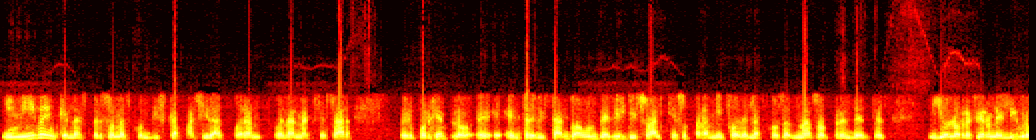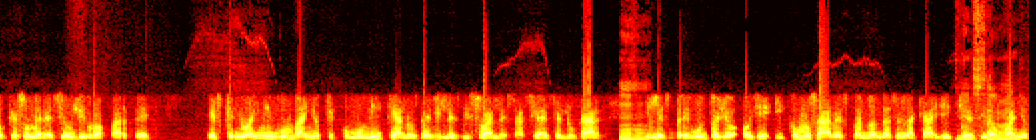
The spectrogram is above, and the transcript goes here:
inhiben que las personas con discapacidad puedan puedan accesar. Pero, por ejemplo, eh, eh, entrevistando a un débil visual, que eso para mí fue de las cosas más sorprendentes, y yo lo refiero en el libro, que eso merece un libro aparte, es que no hay ningún baño que comunique a los débiles visuales hacia ese lugar. Y les pregunto yo, oye, ¿y cómo sabes cuando andas en la calle y quieres ir a un baño?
